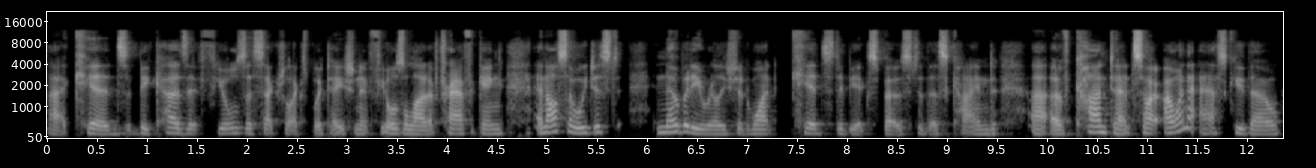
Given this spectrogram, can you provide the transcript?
uh, kids, because it fuels a sexual exploitation, it fuels a lot of trafficking, and also we just nobody really should want kids to be exposed to this kind uh, of content. So I, I want to ask you though,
